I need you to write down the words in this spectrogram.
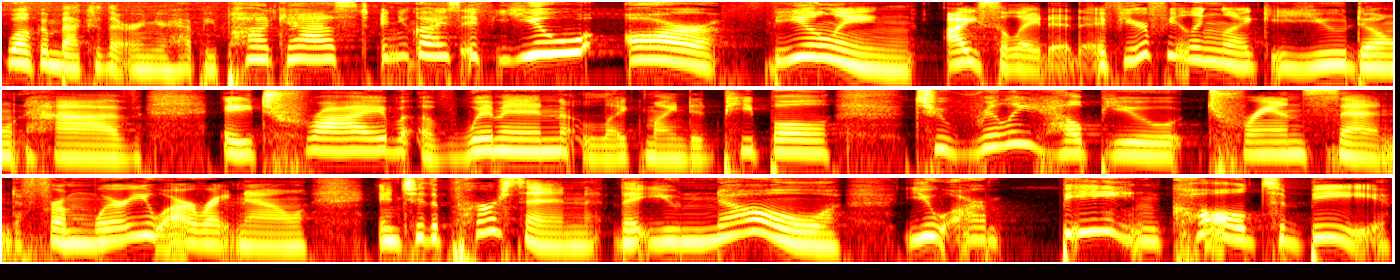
Welcome back to the Earn Your Happy podcast. And you guys, if you are feeling isolated, if you're feeling like you don't have a tribe of women, like minded people to really help you transcend from where you are right now into the person that you know you are being called to be.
